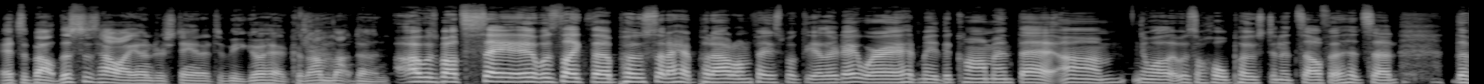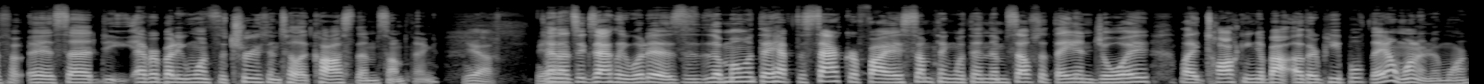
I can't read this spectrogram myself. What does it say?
It's about this is how I understand it to be. Go ahead, because I'm not done. I was about to say it was like the post that I had put out on Facebook the other day where I had made the comment that um well it was a whole post in itself. It had said the it said everybody wants the truth until it costs them something. Yeah. Yeah. And that's exactly what it is. The moment they have to sacrifice something within themselves that they enjoy, like talking about other people, they don't want it no more.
